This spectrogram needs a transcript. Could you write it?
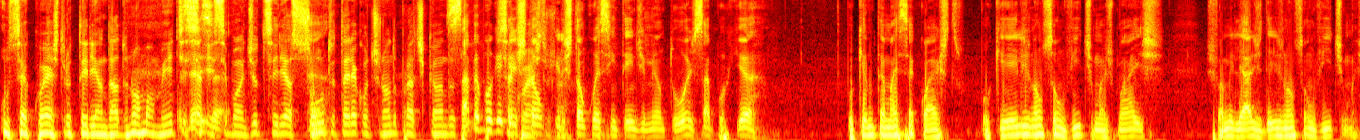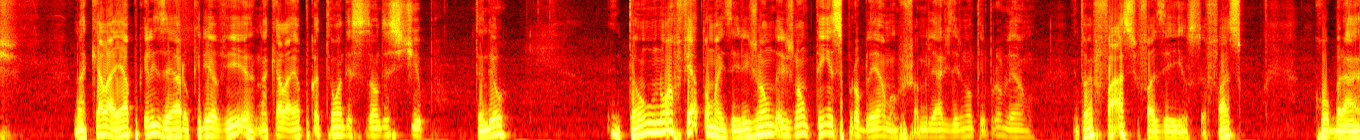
o sequestro teria andado normalmente, esse, é, esse bandido seria solto e estaria continuando praticando. Sabe por que, que eles estão né? eles estão com esse entendimento hoje? Sabe por quê? Porque não tem mais sequestro. Porque eles não são vítimas mais. Os familiares deles não são vítimas. Naquela época eles eram. Eu queria ver, naquela época, ter uma decisão desse tipo. Entendeu? Então não afetam mais eles. Eles não, eles não têm esse problema. Os familiares deles não têm problema. Então é fácil fazer isso. É fácil cobrar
